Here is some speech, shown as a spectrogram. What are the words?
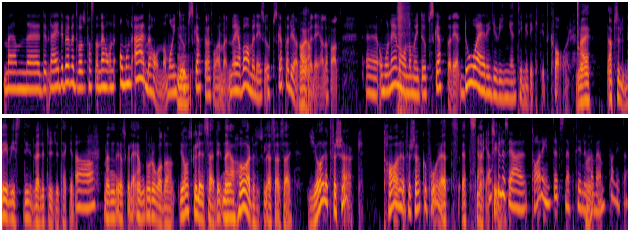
men eh, det, nej, det behöver inte vara så. Fast när hon, om hon är med honom och inte uppskattar att vara med När jag var med dig så uppskattade jag att Mm. Ja, vara ja. med dig i alla fall. Eh, om hon är med honom och inte uppskattar det, då är det ju ingenting riktigt kvar. Nej, absolut, det är visst, det är ett väldigt tydligt tecken. Ja. Men jag skulle ändå råda, jag skulle det, när jag hör det så skulle jag säga så här, gör ett försök. Ta det, försök att få det ett, ett Ja, snäpp jag till. skulle säga, ta det inte ett snäpp till utan vänta lite.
